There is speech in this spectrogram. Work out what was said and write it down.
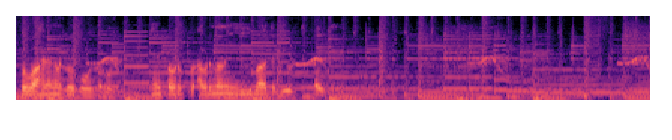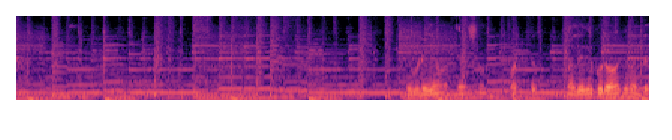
ഇപ്പോൾ വാഹനങ്ങളൊക്കെ പോകുന്ന റോഡ് ഞാനിപ്പോൾ അവിടെ അവിടെ നിന്നാണ് ഈ ഭാഗത്തെ വ്യൂ എടുത്തിട്ടുണ്ടായിരുന്നത് ഇവിടെയും അത്യാവശ്യം വർക്ക് നല്ല രീതിയിൽ പുരോഗമിക്കുന്നുണ്ട്.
